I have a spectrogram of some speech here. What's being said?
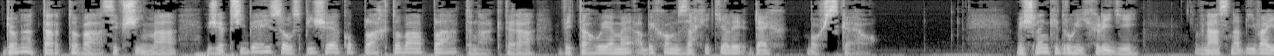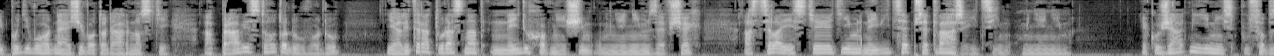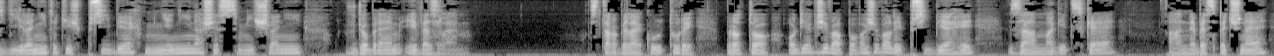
Dona Tartová si všímá, že příběhy jsou spíše jako plachtová plátna, která vytahujeme, abychom zachytili dech božského. Myšlenky druhých lidí v nás nabývají podivuhodné životodárnosti a právě z tohoto důvodu je literatura snad nejduchovnějším uměním ze všech a zcela jistě je tím nejvíce přetvářejícím uměním. Jako žádný jiný způsob sdílení totiž příběh mění naše smýšlení v dobrém i ve zlém. Starobylé kultury proto od jak živa považovali příběhy za magické a nebezpečné,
